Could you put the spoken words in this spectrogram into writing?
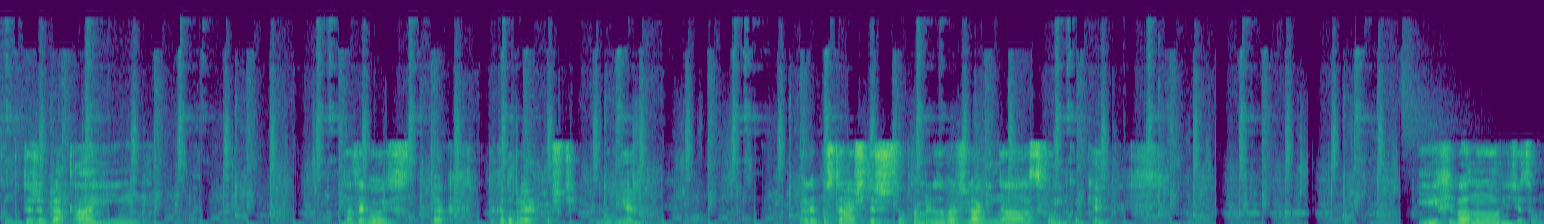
komputerze brata i dlatego jest tak, taka dobra jakość głównie. Ale postaram się też zoptymalizować lagi na swoim kompie. I chyba, no wiecie co,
